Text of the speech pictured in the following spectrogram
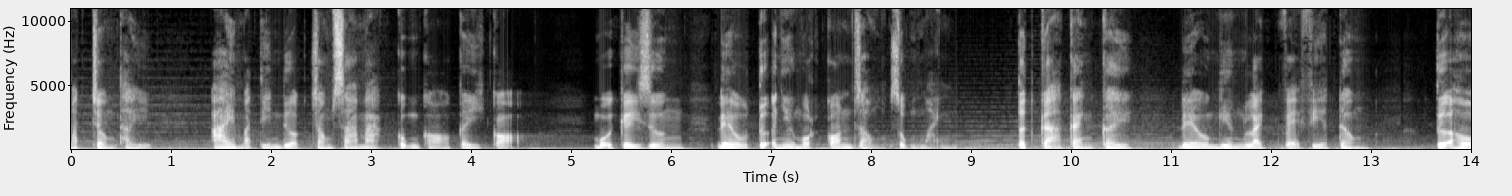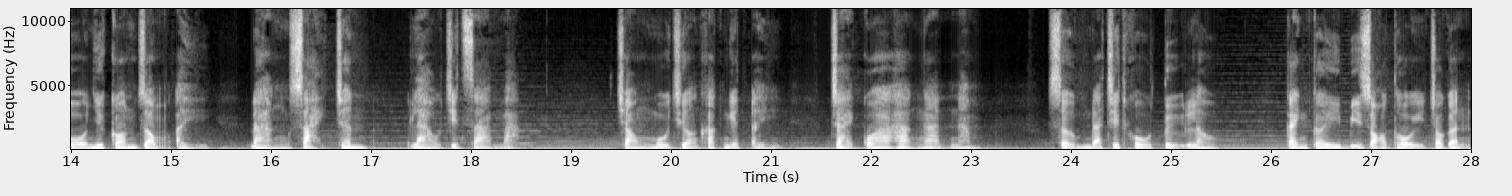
mắt trông thấy, ai mà tin được trong sa mạc cũng có cây cỏ. Mỗi cây dương đều tựa như một con rồng dũng mãnh. Tất cả cành cây đều nghiêng lệch về phía đông, tựa hồ như con rồng ấy đang sải chân lao trên sa mạc. Trong môi trường khắc nghiệt ấy, trải qua hàng ngàn năm, Sớm đã chết khô từ lâu. Cành cây bị gió thổi cho gần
